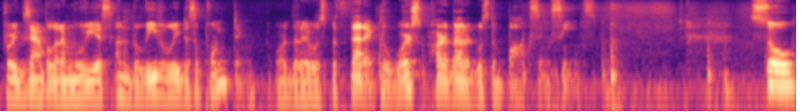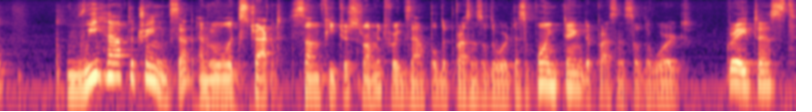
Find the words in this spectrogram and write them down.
for example, that a movie is unbelievably disappointing, or that it was pathetic. The worst part about it was the boxing scenes. So we have the training set, and we will extract some features from it. For example, the presence of the word disappointing, the presence of the word greatest.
